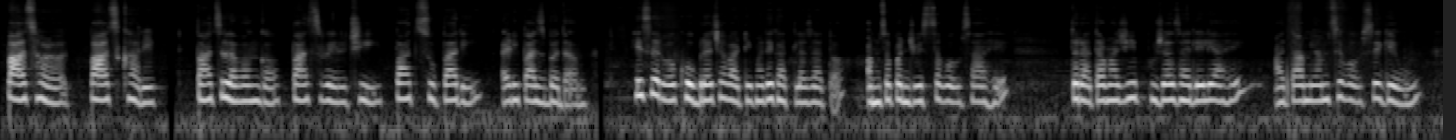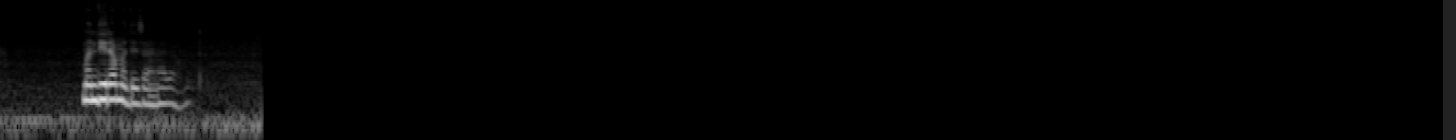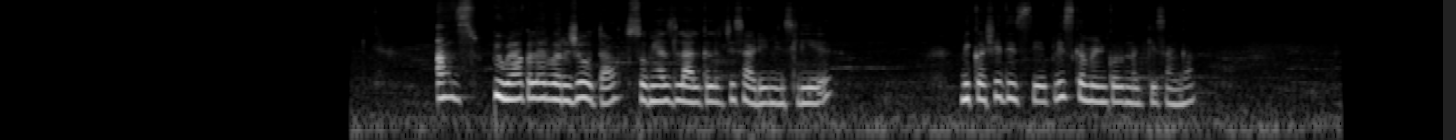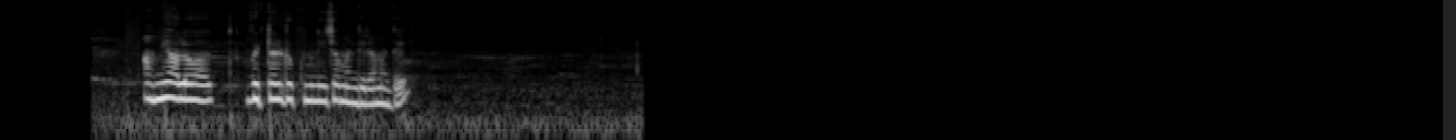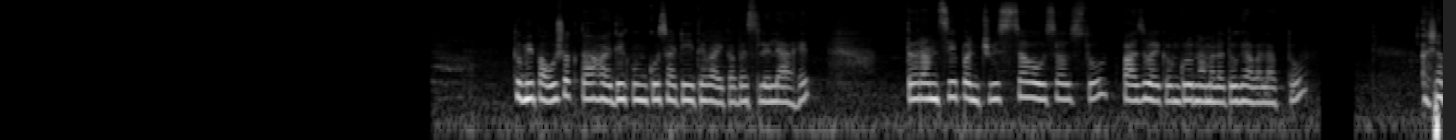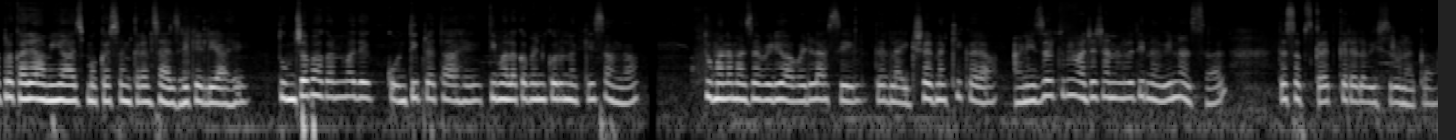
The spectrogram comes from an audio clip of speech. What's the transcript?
पाच हळद पाच खारीक पाच लवंग पाच वेलची पाच सुपारी आणि पाच बदाम. हे सर्व खोबऱ्याच्या वाटीमध्ये घातलं जातं. आमचा पंचवीसचा ववसा आहे. तर आता माझी पूजा झालेली आहे. आता आम्ही आमचे ववसे घेऊन मंदिरामध्ये जाणार आहोत. आज पिवळा कलर वर्ज होता सो मी आज लाल कलरची साडी नेसली आहे मी कशी दिसते प्लीज कमेंट करून नक्की सांगा. आम्ही आलो आहोत विठ्ठल रुक्मिणीच्या मंदिरामध्ये. तुम्ही पाहू शकता हळदी कुंकूसाठी इथे बायका बसलेल्या आहेत. तर आमचे पंचवीसचा वौसा असतो. पाच बायकांकडून आम्हाला तो घ्यावा लागतो. अशा प्रकारे आम्ही आज मकर संक्रांत साजरी केली आहे. तुमच्या भागांमध्ये कोणती प्रथा आहे ती मला कमेंट करून नक्की सांगा. तुम्हाला माझा व्हिडिओ आवडला असेल तर लाईक शेअर नक्की करा. आणि जर तुम्ही माझ्या चॅनलवरती नवीन असाल तर सबस्क्राईब करायला विसरू नका.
